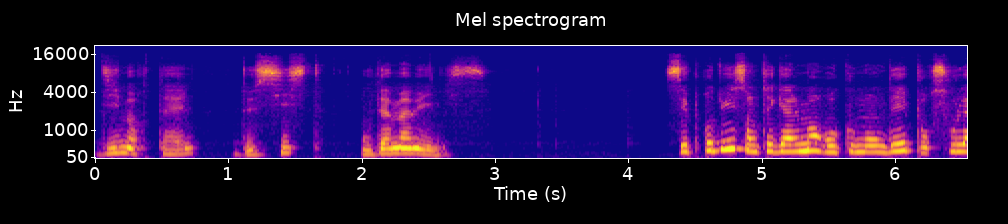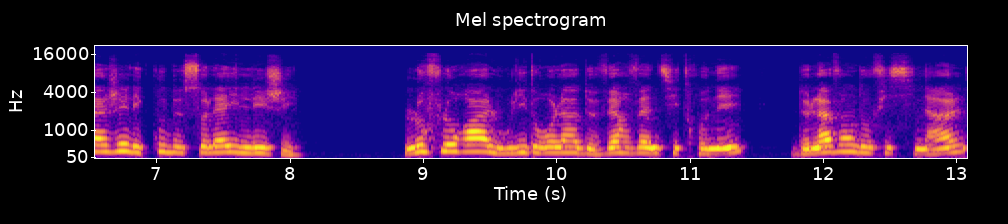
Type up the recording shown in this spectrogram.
d'immortel, de cyste ou d'amamélis. Ces produits sont également recommandés pour soulager les coups de soleil légers. L'eau florale ou l'hydrolat de verveine citronnée, de lavande officinale,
